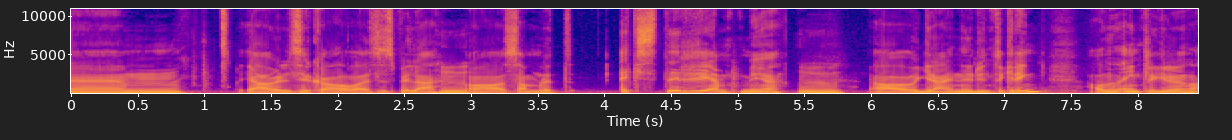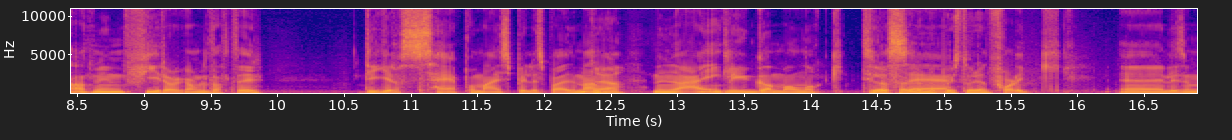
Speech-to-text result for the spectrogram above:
eh, jeg er vel ca. halvveis i spillet Mm. og har samlet ekstremt mye av greiene rundt omkring. Av den enkle grunn at min fire år gamle datter digger å se på meg spille Spiderman. Ja. Men hun er egentlig ikke gammel nok til, Til å se folk eh, liksom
